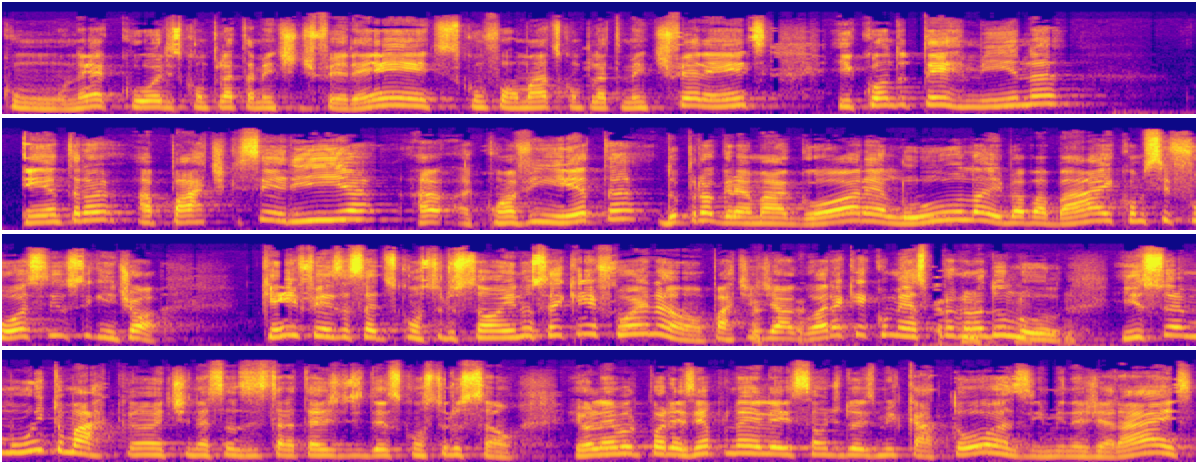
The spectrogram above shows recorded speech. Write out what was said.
com né, cores completamente diferentes, com formatos completamente diferentes, e quando termina, entra a parte que seria a, a, com a vinheta do programa. Agora é Lula e bababá, e como se fosse o seguinte, ó, quem fez essa desconstrução aí, não sei quem foi, não. A partir de agora é que começa o programa do Lula. Isso é muito marcante nessas estratégias de desconstrução. Eu lembro, por exemplo, na eleição de 2014, em Minas Gerais,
